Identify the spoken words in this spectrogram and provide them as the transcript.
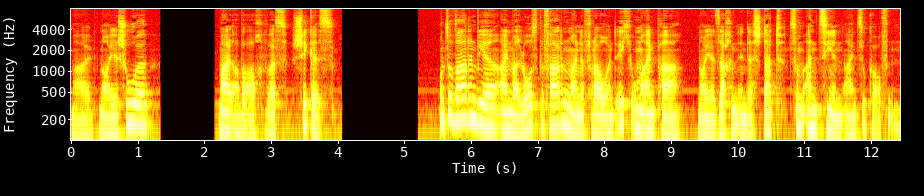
mal neue Schuhe, mal aber auch was Schickes. Und so waren wir einmal losgefahren, meine Frau und ich, um ein paar neue Sachen in der Stadt zum Anziehen einzukaufen.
